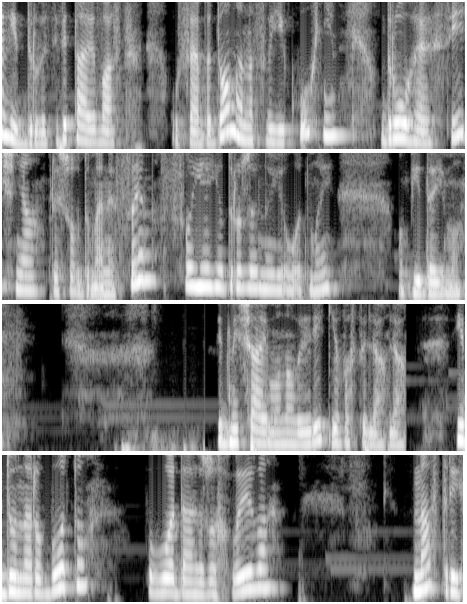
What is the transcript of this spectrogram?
Привіт, друзі! Вітаю вас у себе вдома на своїй кухні. 2 січня прийшов до мене син з своєю дружиною. От ми обідаємо. Відмічаємо Новий рік і Василя. Йду на роботу, погода жахлива. Настрій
